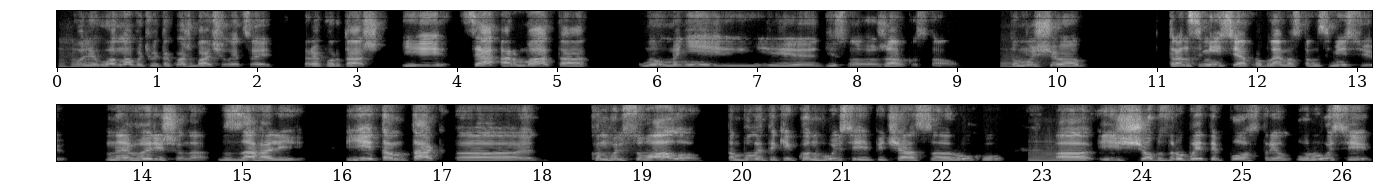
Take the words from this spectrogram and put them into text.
Мгм. полігон. Мабуть, ви також бачили цей репортаж. І ця армата, ну мені її дійсно жалко стало, тому що трансмісія, проблема з трансмісією не вирішена взагалі. Її там так е, конвульсувало, там були такі конвульсії під час е, руху. А, і щоб зробити постріл у Русі,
